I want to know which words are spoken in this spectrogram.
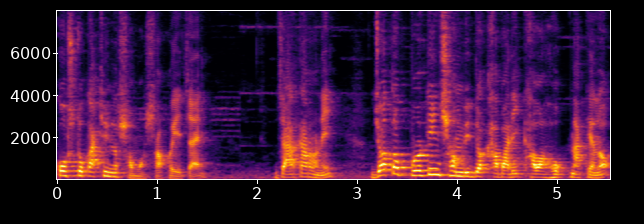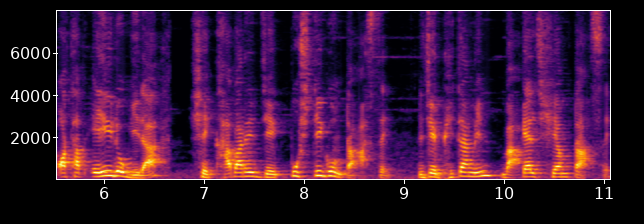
কোষ্ঠকাঠিন্য সমস্যা হয়ে যায়। যার কারণে যত প্রোটিন সমৃদ্ধ খাবারই খাওয়া হোক না কেন, অর্থাৎ এই রোগীরা সেই খাবারের যে পুষ্টিগুণটা আছে, যে ভিটামিন বা ক্যালসিয়ামটা আছে,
